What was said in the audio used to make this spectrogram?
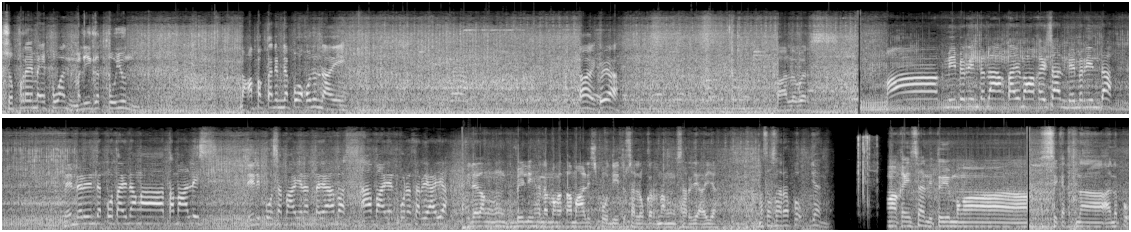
Suprema F1, maligat po yun. Nakapagtanim na po ako nun ay. Ay, kuya. Followers. Mag merienda lang tayo mga kaisan, may merienda. May merienda po tayo ng ah, tamales. Dito po sa bayan ng Tayabas. Ah, bayan po ng Sariaya. Sila lang bilihan ng mga tamales po dito sa lugar ng Sariaya. Masasarap po diyan. Mga kaisan, ito yung mga sikat na ano po.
